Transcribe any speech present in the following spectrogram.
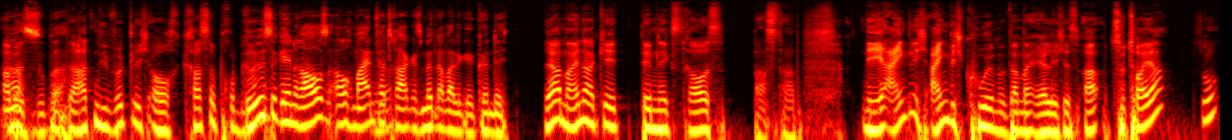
Aber ah, super. da hatten die wirklich auch krasse Probleme. Grüße gehen raus. Auch mein Ja. Vertrag ist mittlerweile gekündigt. Ja, meiner geht demnächst raus. Bastard. Nee, eigentlich, eigentlich cool, wenn man ehrlich ist. Ah, zu teuer, so,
